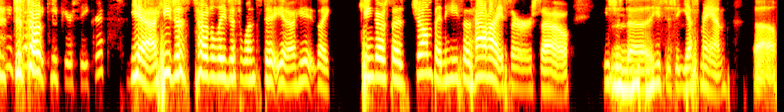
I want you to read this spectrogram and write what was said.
It's just don't, to keep your secrets. yeah, he just totally just wants to, you know, he like Kingo says jump and he says how high, sir. So he's just a Mhm. he's just a yes man. Uh,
